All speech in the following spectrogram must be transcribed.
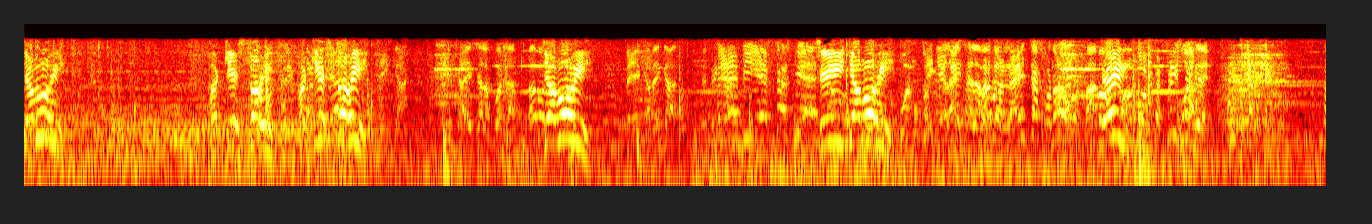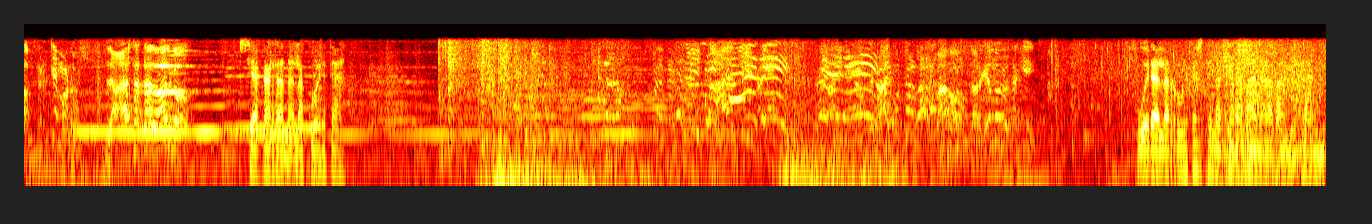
¡Ya voy! ¡Aquí estoy! ¡Aquí estoy! ¡Ya voy! Venga, venga. ¡Eddie, estás bien! ¡Sí, ya voy! ¿Caes a la. Vamos, ¡Ven! ¡Acerquémonos! ¿La has atado algo? Se agarran a la cuerda. Vamos, larguémonos de aquí. Fuera las ruedas de la caravana avanzan.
